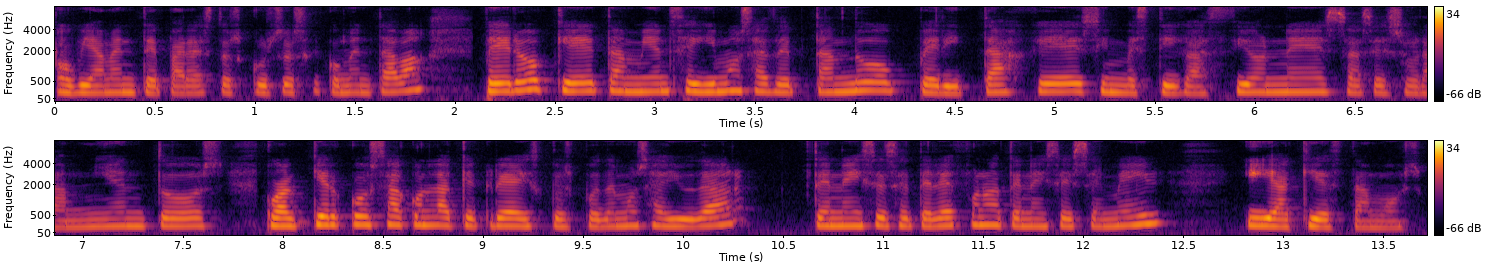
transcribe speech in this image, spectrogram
obviamente para estos cursos que comentaba, pero que también seguimos aceptando peritajes, investigaciones, asesoramientos, cualquier cosa con la que creáis que os podemos ayudar. Tenéis ese teléfono, tenéis ese mail y aquí estamos.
